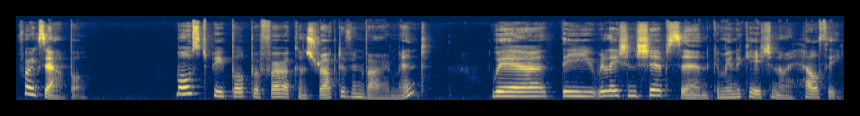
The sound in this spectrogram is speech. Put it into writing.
For example, most people prefer a constructive environment where the relationships and communication are healthy.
